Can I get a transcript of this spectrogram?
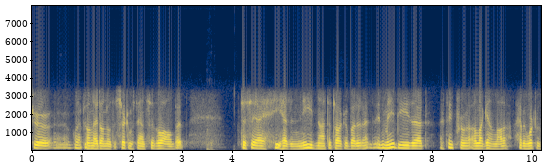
sure. Uh, well, I don't, I don't know the circumstance at all, but to say I, he has a need not to talk about it, it may be that I think for uh, a, again a lot of having worked with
